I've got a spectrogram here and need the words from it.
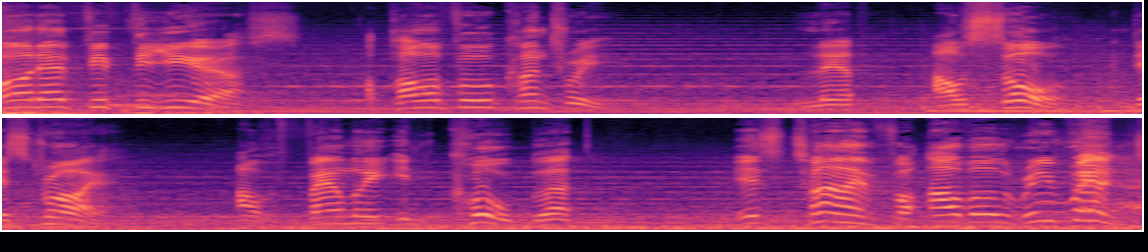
More than 50 years, a powerful country left our soul and destroy our family in cold blood. It's time for our revenge.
